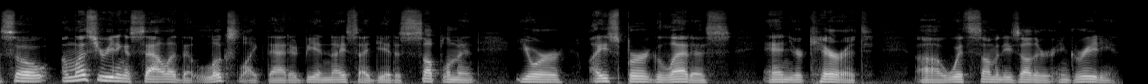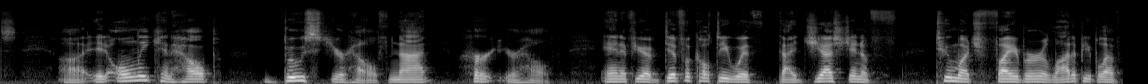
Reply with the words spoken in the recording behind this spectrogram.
So, unless you're eating a salad that looks like that, it would be a nice idea to supplement your iceberg lettuce and your carrot uh, with some of these other ingredients. Uh, it only can help boost your health, not hurt your health. And if you have difficulty with digestion of too much fiber, a lot of people have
